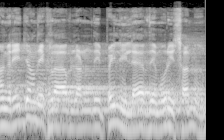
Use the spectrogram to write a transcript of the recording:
ਅੰਗਰੇਜ਼ਾਂ ਦੇ ਖਿਲਾਫ ਲੜਨ ਦੀ ਪਹਿਲੀ ਲਹਿਰ ਦੇ ਮੋਹਰੀ ਸਨ।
